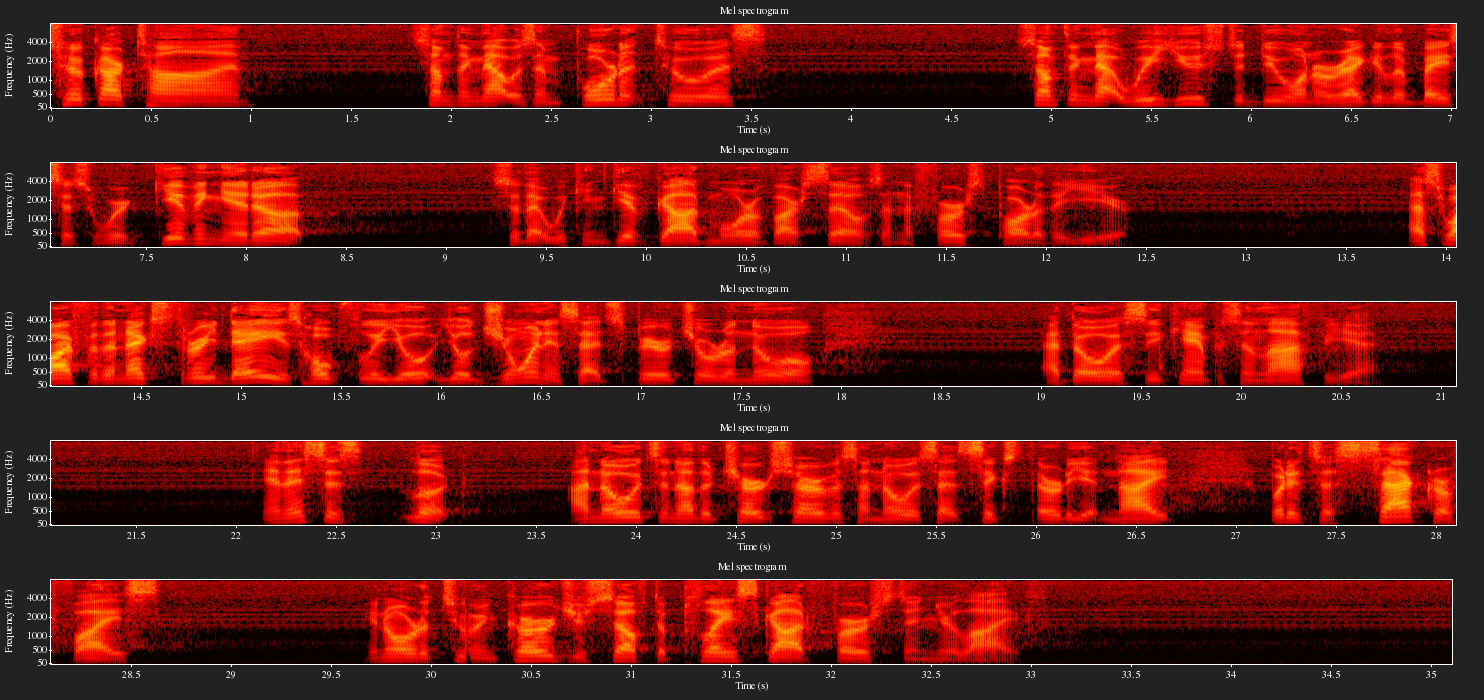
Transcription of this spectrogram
took our time, something that was important to us, something that we used to do on a regular basis. We're giving it up so that we can give God more of ourselves in the first part of the year. That's why for the next three days, hopefully you'll, you'll join us at Spiritual Renewal at the OSC campus in Lafayette. And this is, look, I know it's another church service. I know it's at 6:30 at night, but it's a sacrifice in order to encourage yourself to place God first in your life.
